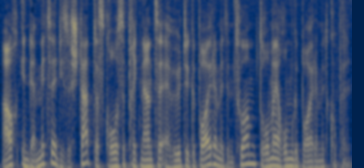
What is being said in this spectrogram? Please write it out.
Auch in der Mitte diese Stadt, das große, prägnante, erhöhte Gebäude mit dem Turm, drumherum Gebäude mit Kuppeln.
